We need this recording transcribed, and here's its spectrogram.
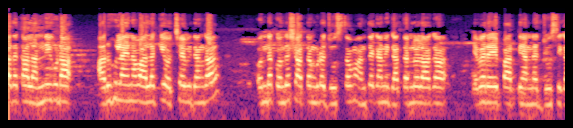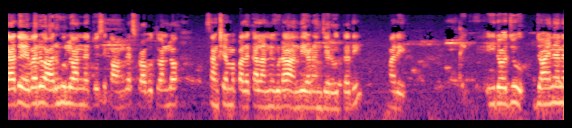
పథకాలు అన్ని కూడా అర్హులైన వాళ్ళకి వచ్చే విధంగా వంద కొంద శాతం కూడా చూస్తాం. అంతేగాని గతంలో లాగా ఎవరు ఏ పార్టీ అన్నది చూసి కాదు ఎవరు అర్హులు అన్నది చూసి కాంగ్రెస్ ప్రభుత్వంలో సంక్షేమ పథకాలన్నీ కూడా అందియడం జరుగుతుంది. మరి ఈరోజు జాయిన్ అయిన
